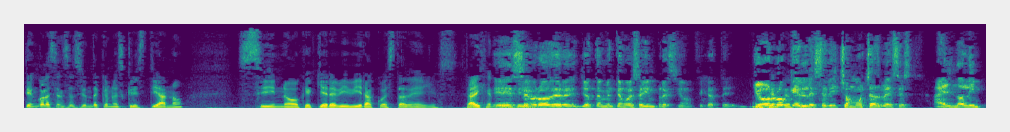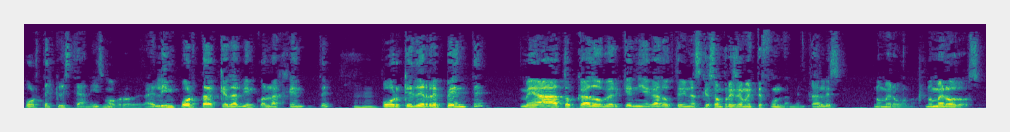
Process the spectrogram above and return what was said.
tengo la sensación de que no es cristiano, sino que quiere vivir a cuesta de ellos. Ese brother, yo también tengo esa impresión, fíjate. Yo lo que les he dicho muchas veces, a él no le importa el cristianismo, brother. A él le importa quedar bien con la gente, porque de repente me ha tocado ver que niega doctrinas que son precisamente fundamentales, número uno. Número dos,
